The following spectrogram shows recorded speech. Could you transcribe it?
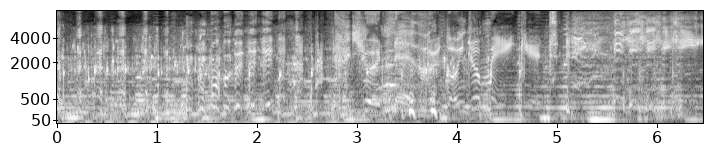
You're never going to make it.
